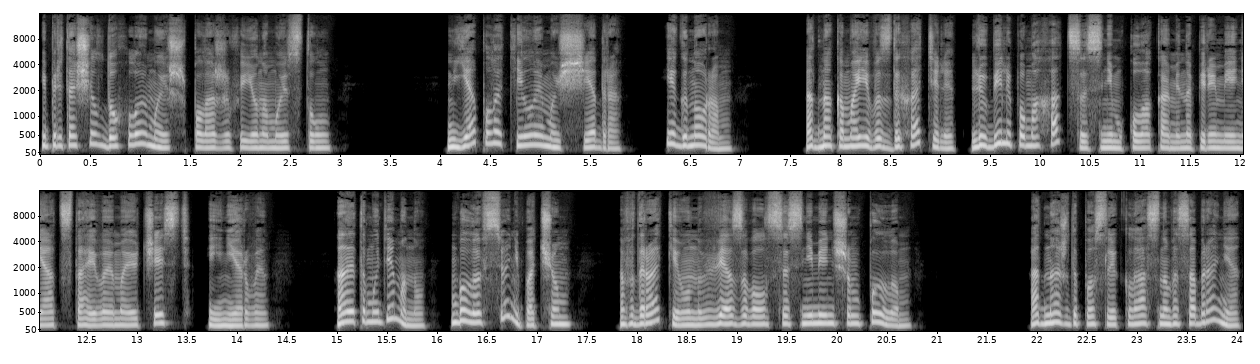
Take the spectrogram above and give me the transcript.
и притащил дохлую мышь, положив ее на мой стул. Я платила ему щедро, игнором, Однако мои воздыхатели любили помахаться с ним кулаками на перемене, отстаивая мою честь и нервы. А этому демону было все нипочем. В драке он ввязывался с не меньшим пылом. Однажды после классного собрания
